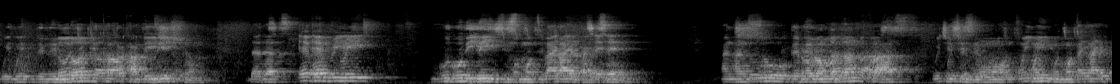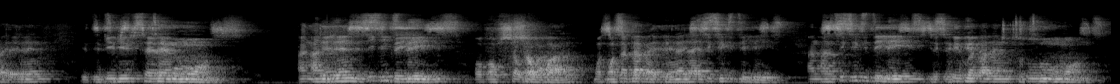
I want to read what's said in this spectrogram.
with, with the logical calculation, that every good day is multiplied by 10. And so the Ramadan fast, which is a month, when you multiply it by 10, it gives 10 months. And, and then the 6 days of Shawwal multiplied by 10, that is 60 days. And 60 days is equivalent to 2 months.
